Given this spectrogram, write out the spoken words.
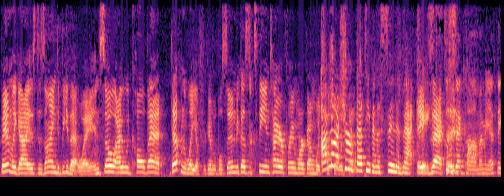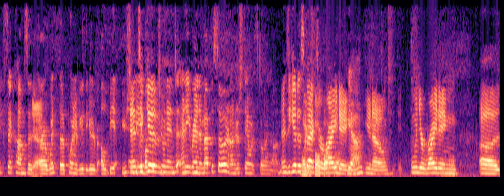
Family Guy is designed to be that way, and so I would call that definitely a forgivable sin because it's the entire framework on which I'm the show not is sure built. if that's even a sin in that case. exactly. It's a sitcom. I mean, I think sitcoms that Yeah. are with the point of view that you're, I'll be, you should And be to able give- to tune into any random episode and understand what's going on. And to get us Like a back soap to opera. writing, Yeah. you know, when you're writing uh,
